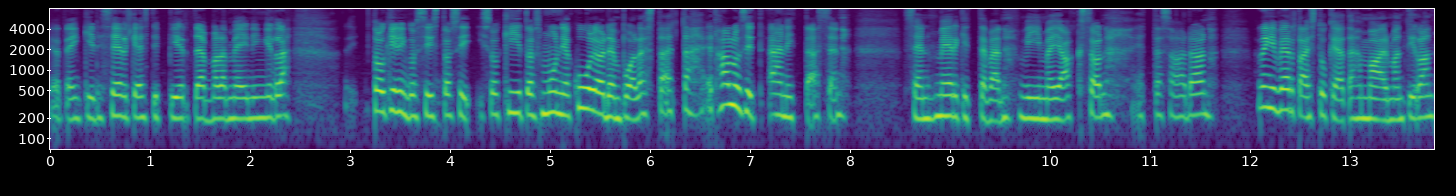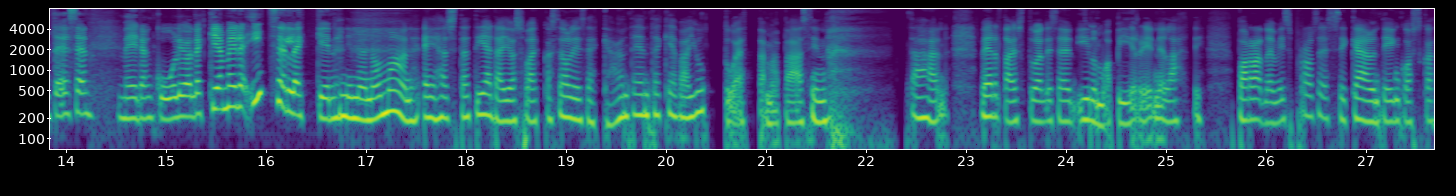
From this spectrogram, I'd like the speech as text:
jotenkin selkeästi piirteämällä meiningillä. Toki niin kuin siis tosi iso kiitos mun ja kuulijoiden puolesta, että, että halusit äänittää sen, sen merkittävän viime jakson, että saadaan jotenkin vertaistukea tähän maailman tilanteeseen meidän kuulijoillekin ja meille itsellekin. Nimenomaan. Eihän sitä tiedä, jos vaikka se oli se käänteen tekevä juttu, että mä pääsin tähän vertaistuelliseen ilmapiiriin, niin lähti paranemisprosessi käyntiin, koska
